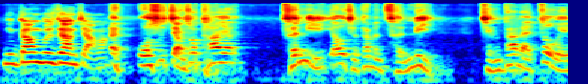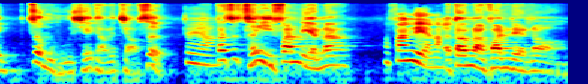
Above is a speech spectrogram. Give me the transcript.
你刚刚不是这样讲吗？哎，我是讲说他要城里要求他们成立，请他来作为政府协调的角色，对呀、但是陈以翻脸啦、他翻脸了啊，。当然翻脸了。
